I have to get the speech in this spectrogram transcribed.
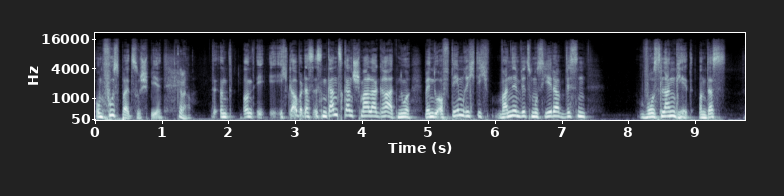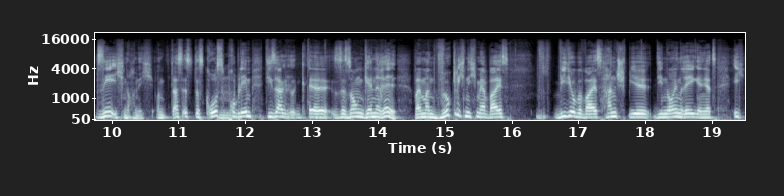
um Fußball zu spielen. Genau. Und, und ich, ich glaube, das ist ein ganz, ganz schmaler Grad. Nur, wenn du auf dem richtig wandeln willst, muss jeder wissen, wo es lang geht. Und das sehe ich noch nicht. Und das ist das große Problem dieser äh, Saison generell, weil man wirklich nicht mehr weiß, Videobeweis, Handspiel, die neuen Regeln jetzt. Ich,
